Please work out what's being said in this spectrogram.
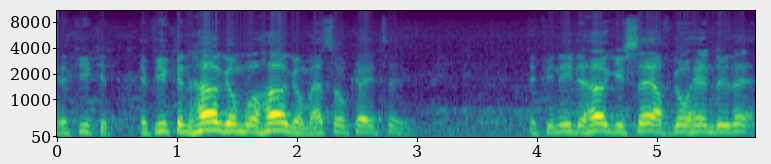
If you can, if you can hug them, we'll hug them. That's okay too. If you need to hug yourself, go ahead and do that.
